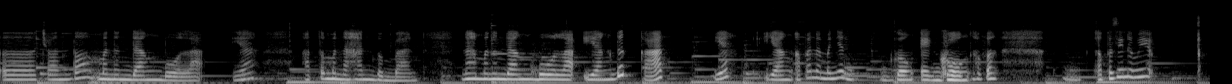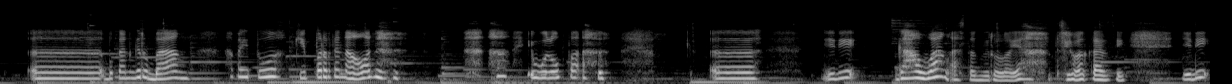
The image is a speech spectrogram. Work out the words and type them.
uh, contoh menendang bola ya atau menahan beban. Nah menendang bola yang dekat ya yang apa namanya gong eh gong apa apa sih namanya? Uh, bukan gerbang. Apa itu? Kiper tenawan ibu lupa. Uh, jadi gawang astagfirullah ya. Terima kasih. Jadi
